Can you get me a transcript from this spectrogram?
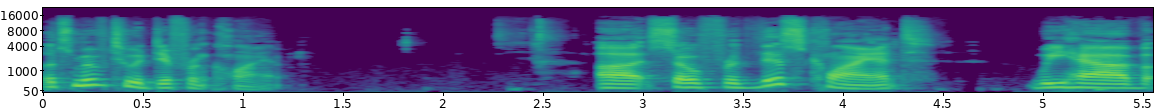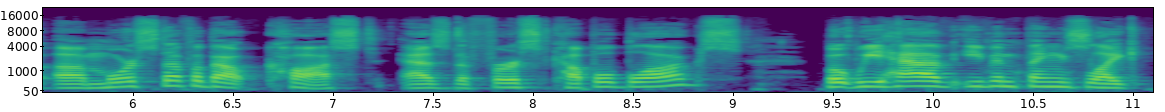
Let's move to a different client. Uh, so for this client, we have uh, more stuff about cost as the first couple blogs, but we have even things like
